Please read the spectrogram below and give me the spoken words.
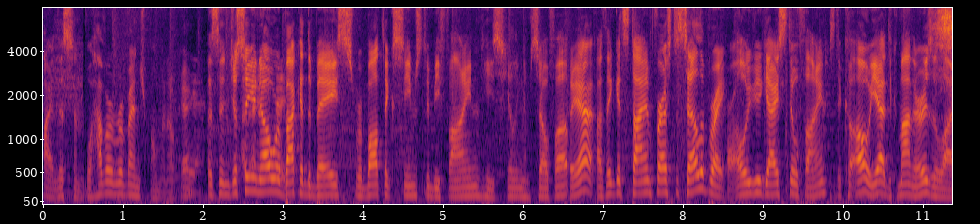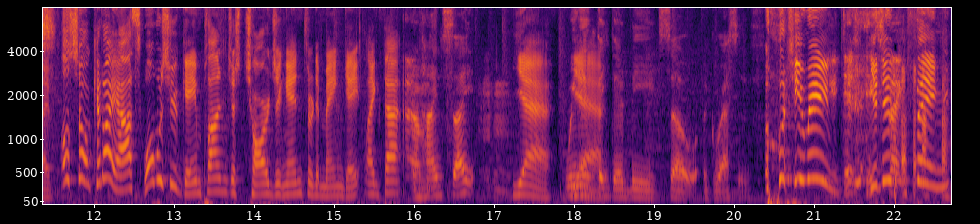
All right, listen. We'll have a revenge moment, okay? Yeah. Listen, just so you know, we're back at the base. Robotics seems to be fine. He's healing himself up. But yeah, I think it's time for us to celebrate. Are all of you guys still fine? Is the co- oh yeah, the commander is alive. Also, can I ask, what was your game plan? Just charging in through the main gate like that? In hindsight, Mm-hmm. Yeah. we yeah. didn't think they'd be so aggressive. What do you mean? You, didn't didn't think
